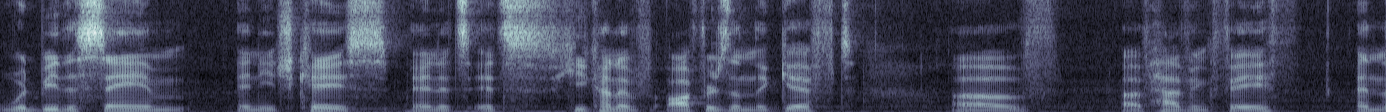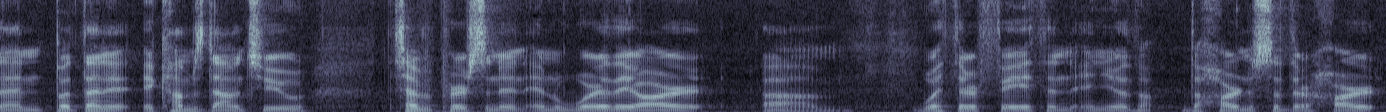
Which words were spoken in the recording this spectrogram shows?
would be the same in each case, and it's it's he kind of offers them the gift of of having faith, and then but then it, it comes down to the type of person and, and where they are um, with their faith and, and you know the, the hardness of their heart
